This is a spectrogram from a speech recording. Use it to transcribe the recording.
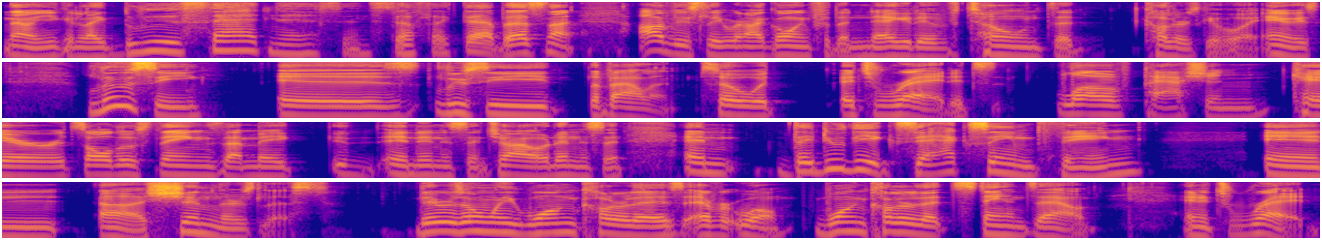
Now you can like blue is sadness and stuff like that, but that's not obviously we're not going for the negative tones that colors give away. Anyways, Lucy is Lucy the Valiant, so it, it's red. It's love, passion, care. It's all those things that make an innocent child innocent, and they do the exact same thing in uh, Schindler's List. There is only one color that is ever well, one color that stands out, and it's red.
